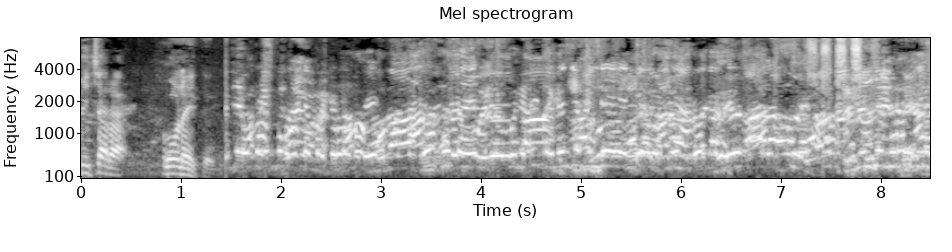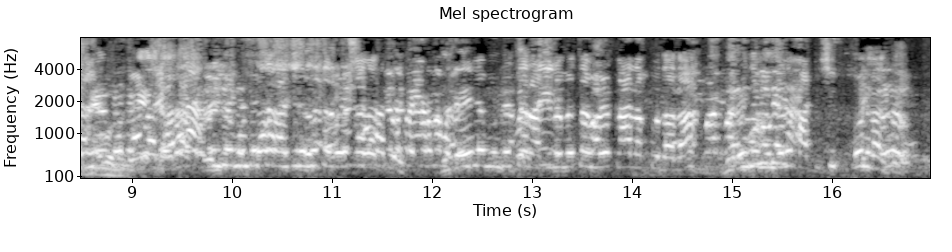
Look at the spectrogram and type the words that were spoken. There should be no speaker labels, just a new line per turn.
विचारा कोण आहे ते?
